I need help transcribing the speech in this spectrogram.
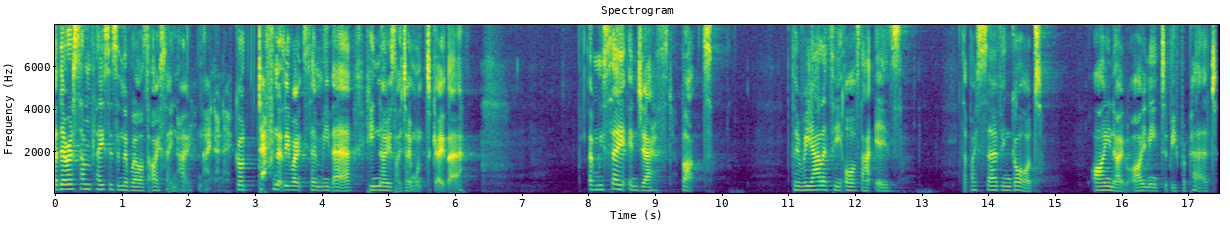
But there are some places in the world that I say, no, no, no, no. God definitely won't send me there. He knows I don't want to go there. And we say it in jest, but the reality of that is that by serving God, I know I need to be prepared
